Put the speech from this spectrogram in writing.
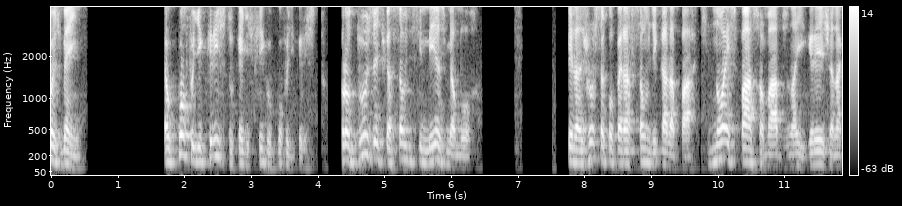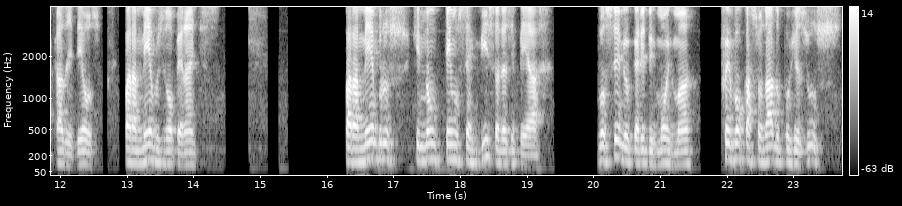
Pois bem, é o corpo de Cristo que edifica o corpo de Cristo. Produz a edificação de si mesmo amor, pela justa cooperação de cada parte. Não há espaço, amados, na igreja, na casa de Deus, para membros inoperantes, para membros que não têm um serviço a desempenhar. Você, meu querido irmão e irmã, foi vocacionado por Jesus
